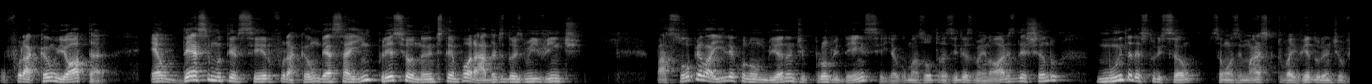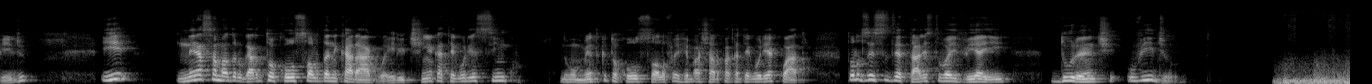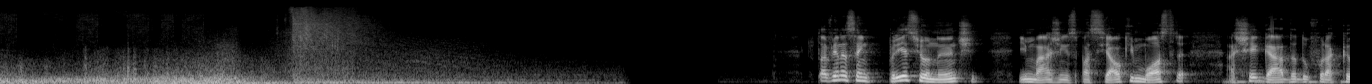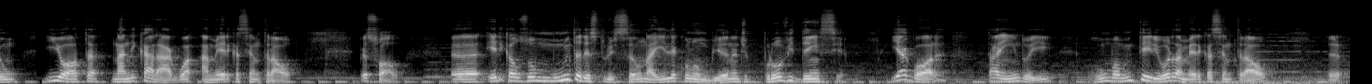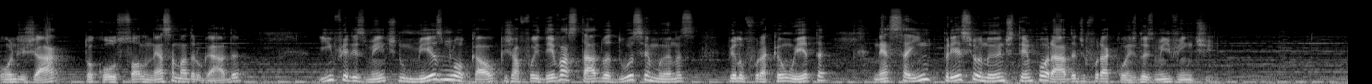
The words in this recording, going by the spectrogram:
O furacão Iota é o 13º furacão dessa impressionante temporada de 2020. Passou pela ilha colombiana de Providência e algumas outras ilhas menores, deixando muita destruição, são as imagens que tu vai ver durante o vídeo. E nessa madrugada tocou o solo da Nicarágua, ele tinha categoria 5. No momento que tocou o solo foi rebaixado para categoria 4. Todos esses detalhes tu vai ver aí durante o vídeo. Tá vendo essa impressionante imagem espacial que mostra a chegada do furacão Iota na Nicarágua, América Central. Pessoal, uh, ele causou muita destruição na ilha colombiana de Providência e agora está indo aí rumo ao interior da América Central, uh, onde já tocou o solo nessa madrugada. Infelizmente, no mesmo local que já foi devastado há duas semanas pelo furacão ETA nessa impressionante temporada de furacões 2020.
